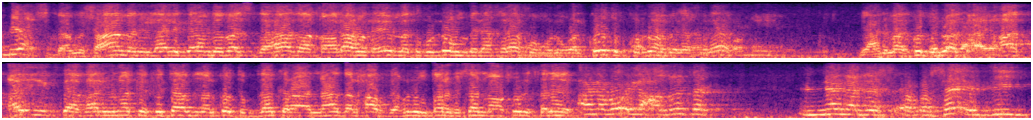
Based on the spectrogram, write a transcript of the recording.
بيحصل. ده مش عامل اللي قال الكلام ده بس ده هذا قاله الأئمة كلهم بلا خلاف والكتب كلها بلا خلاف يعني ما الكتب دلوقتي أي كتاب هل هناك كتاب من الكتب؟ ذكر أن هذا الحرف يخرج من طرف لسان مع أصول الثنائي. أنا بقول لحضرتك ان أنا الرس- الرسائل دي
